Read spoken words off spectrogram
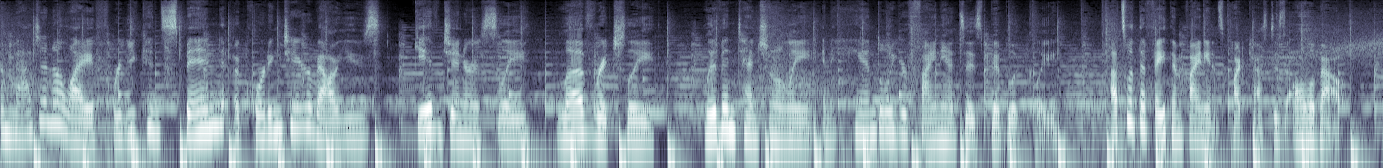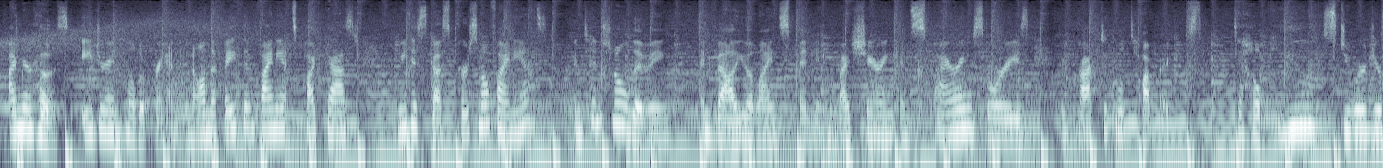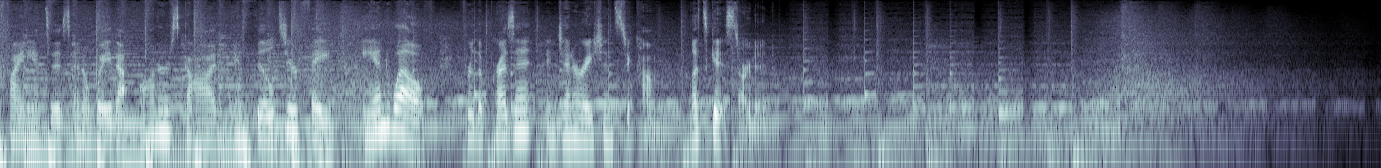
Imagine a life where you can spend according to your values, give generously, love richly, live intentionally, and handle your finances biblically. That's what the Faith and Finance podcast is all about. I'm your host, Adrienne Hildebrand, and on the Faith and Finance podcast, we discuss personal finance, intentional living, and value aligned spending by sharing inspiring stories and practical topics to help you steward your finances in a way that honors God and builds your faith and wealth for the present and generations to come. Let's get started.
